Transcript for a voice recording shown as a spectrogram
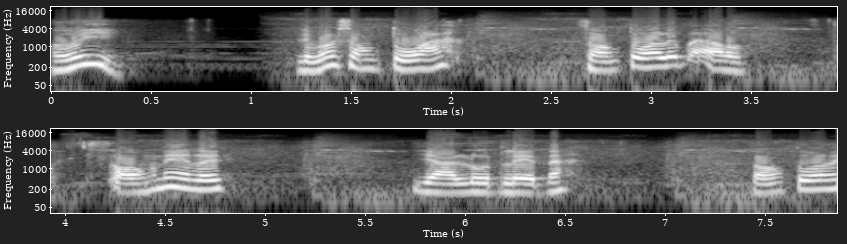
เฮ้ย หรือว่าสองตัว สองตัวหรือเปล่า สองแน่เลย อย่าหลุดเลดนะสองตัวไหม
